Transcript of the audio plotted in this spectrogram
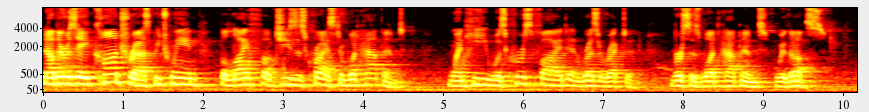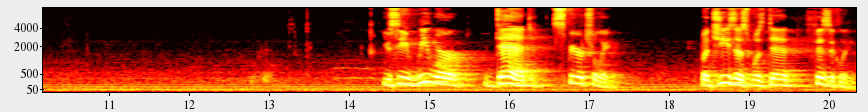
Now, there is a contrast between the life of Jesus Christ and what happened when he was crucified and resurrected versus what happened with us. You see, we were dead spiritually, but Jesus was dead physically.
